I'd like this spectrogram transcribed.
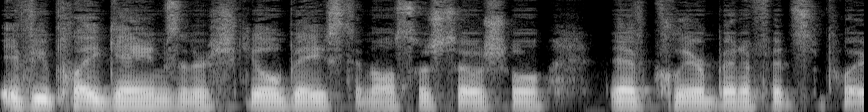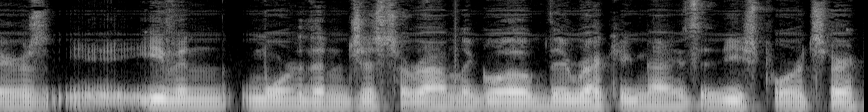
if you play games that are skill based and also social, they have clear benefits to players, even more than just around the globe. They recognize that esports are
